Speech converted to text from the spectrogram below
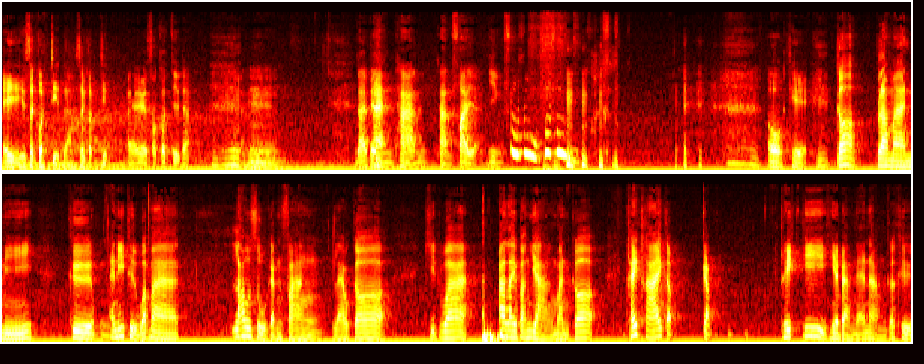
ไอ้สะกดจิตอะสะกดจิตเออสะกดจิตอะอืมได้เป็นอะฐานฐานไฟอะยิงฟูฟูฟูฟูโอเค ก็ประมาณนี้คืออันนี้ถือว่ามาเล่าสู่กันฟัง แล้วก็คิดว่าอะไรบางอย่างมันก็คล้ายๆกับกับทริคที่เฮียแบบแนะนำก็คือ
